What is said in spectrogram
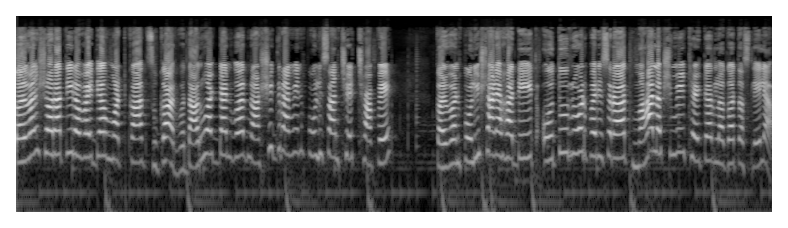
कळवण शहरातील अवैध मटका जुगार व दारू अड्ड्यांवर नाशिक ग्रामीण पोलिसांचे छापे. कळवण पोलीस ठाणे हद्दीत ओतूर रोड परिसरात महालक्ष्मी थिएटर लगत असलेल्या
